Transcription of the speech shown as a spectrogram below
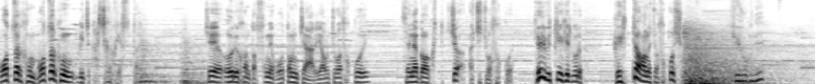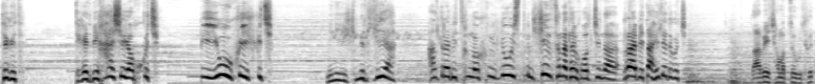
бузар хүн бузар хүн гэж гашгирах ёстой. Чи өөрийнхөө тосгоны гудамжаар явж болохгүй. Синагогт ч очиж болохгүй. Тэр битгий хэлбэр гэртээ онож болохгүй шүү. Юу гинэ? Тэгээд тэгээд би хаашаа явах гэж би юу хийх гэж миний ихнэр Лиа алдраа бицхэн охин Луист минь хэн санаа тавих болж байна? Раби та хэлээд өгөөч. За би чамд зөвлөхөд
